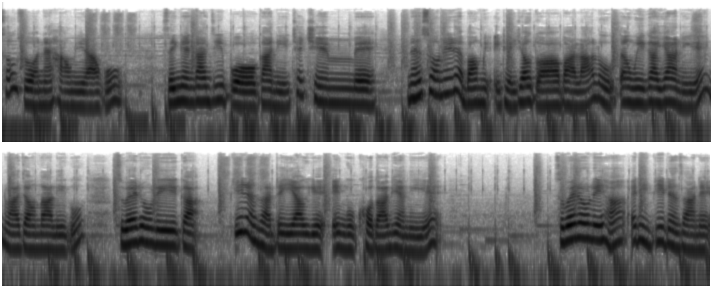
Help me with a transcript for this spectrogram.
စုပ်စောနဲ့ဟောင်းနေတာကို ဇိမ်ငံကကြီးပေါ်ကနေချက်ချင်းပဲနန်းစော်နေတဲ့ဘောင်းမီအိတ်ထဲရောက်သွားပါလားလို့တန်ဝေကရနေတဲ့နွားကြောင်သားလေးကိုဇွဲထိုးလေးကပြည်တန်စာတယောက်ရဲ့အိမ်ကိုခေါ်သွားပြန်လေရဲ့ဇွဲထိုးလေးဟာအဲ့ဒီပြည်တန်စာနဲ့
